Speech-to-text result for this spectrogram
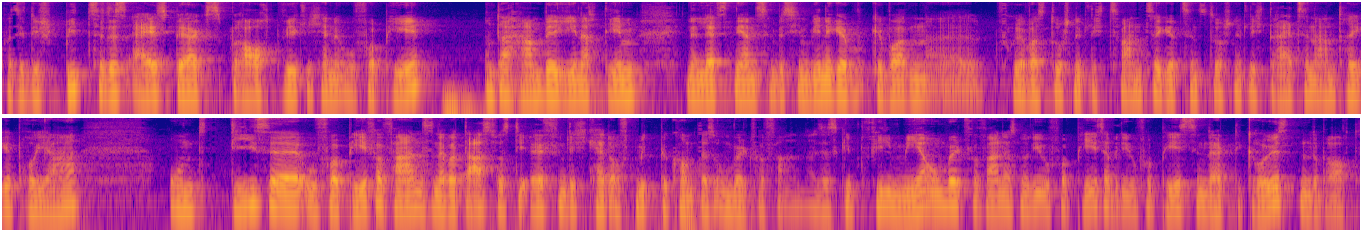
quasi die Spitze des Eisbergs braucht wirklich eine UVP. Und da haben wir, je nachdem, in den letzten Jahren ist es ein bisschen weniger geworden. Äh, früher war es durchschnittlich 20, jetzt sind es durchschnittlich 13 Anträge pro Jahr. Und diese UVP-Verfahren sind aber das, was die Öffentlichkeit oft mitbekommt als Umweltverfahren. Also es gibt viel mehr Umweltverfahren als nur die UVPs, aber die UVPs sind halt die größten. Da braucht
